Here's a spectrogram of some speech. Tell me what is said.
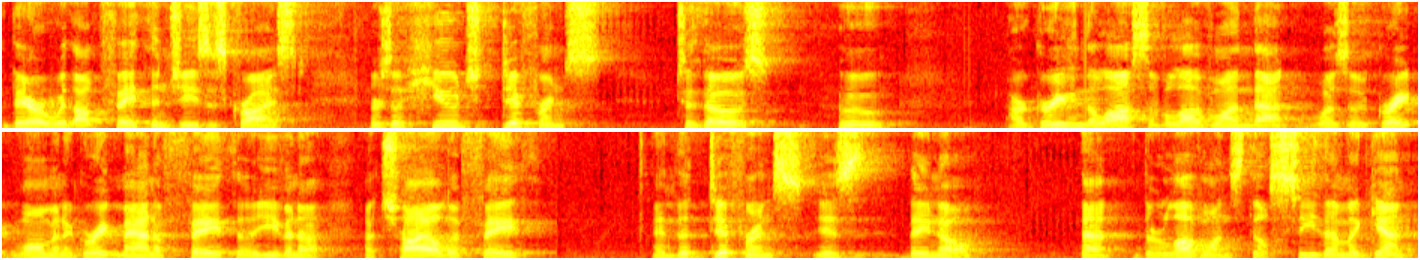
they're without faith in Jesus Christ. There's a huge difference to those who are grieving the loss of a loved one that was a great woman, a great man of faith, uh, even a, a child of faith. And the difference is they know that their loved ones, they'll see them again.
